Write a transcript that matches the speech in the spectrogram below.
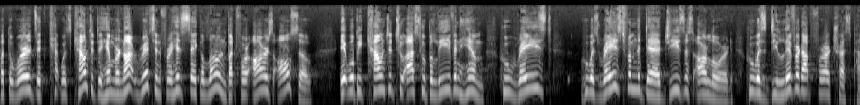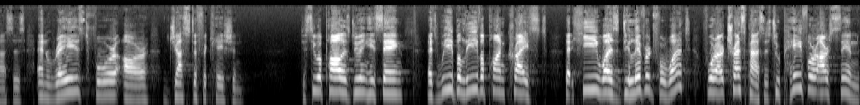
but the words it was counted to him were not written for his sake alone, but for ours also. It will be counted to us who believe in him who raised who was raised from the dead, Jesus our Lord, who was delivered up for our trespasses and raised for our justification. Do you see what Paul is doing? He's saying, as we believe upon Christ, that he was delivered for what? For our trespasses, to pay for our sin,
